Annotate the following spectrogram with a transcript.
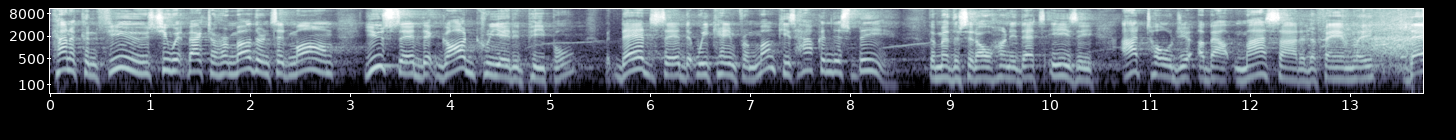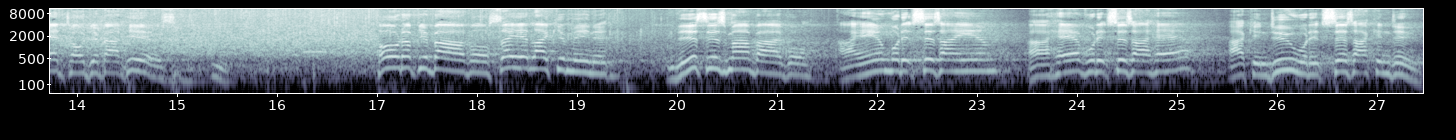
kind of confused, she went back to her mother and said, Mom, you said that God created people, but Dad said that we came from monkeys. How can this be? The mother said, Oh, honey, that's easy. I told you about my side of the family. Dad told you about his. Hold up your Bible, say it like you mean it. This is my Bible. I am what it says I am. I have what it says I have. I can do what it says I can do.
